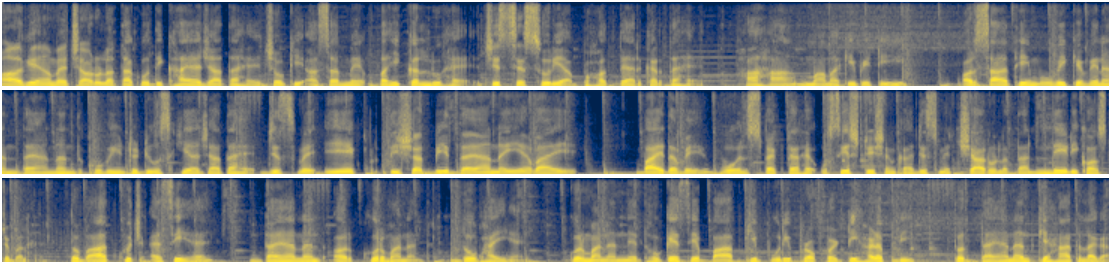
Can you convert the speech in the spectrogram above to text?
आगे हमें चारुलता को दिखाया जाता है, जो कि असल में वही कल्लू है, जिससे सूर्या बहुत प्यार करता है। हाँ हाँ मामा की बेटी। और साथ ही मूवी के विलन दयानंद को भी इंट्रोड्यूस किया जाता है, जिसमें एक प्रतिशत भी दया नहीं है भाई। बाय द वे वो इंस्पेक्टर है उसी स्टेशन का, जिसमें चारुलता लेडी कांस्टेबल है। तो बात कुछ ऐसी है, दयानंद और कुरमानंद, दो भाई हैं। कुरमानंद ने धोखे से बाप की पूरी प्रॉपर्टी हड़प ली तो दयानंद के हाथ लगा।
